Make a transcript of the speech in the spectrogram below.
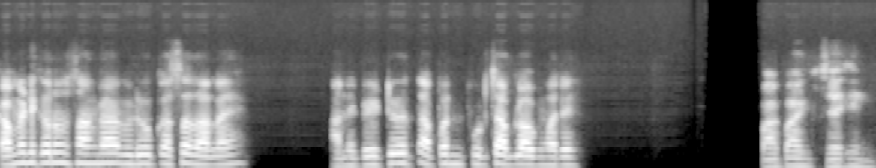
कमेंट करून सांगा व्हिडिओ कसा झालाय आणि भेटूयात आपण पुढच्या ब्लॉगमध्ये. Bye bye Jai Hind.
